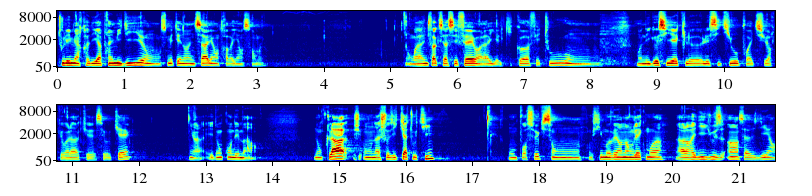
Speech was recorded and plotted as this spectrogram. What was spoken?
tous les mercredis après-midi. On se mettait dans une salle et on travaillait ensemble. Une fois que ça s'est fait, voilà, il y a le kick-off et tout. On, on négocie avec le, le, CTO pour être sûr que, voilà, que c'est OK. Et donc on démarre. Donc là, on a choisi quatre outils pour ceux qui sont aussi mauvais en anglais que moi, Already Use 1, ça veut dire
